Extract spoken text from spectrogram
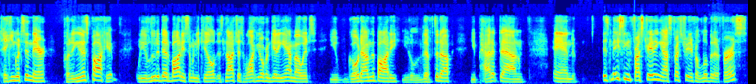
taking what's in there, putting in his pocket. When you loot a dead body someone you killed, it's not just walking over and getting ammo. It's you go down the body, you lift it up, you pat it down, and this may seem frustrating, and I was frustrated for a little bit at first,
